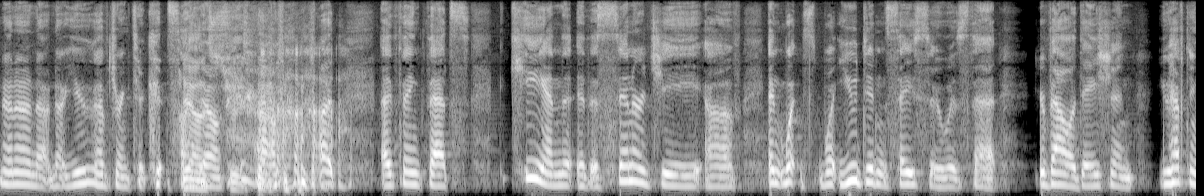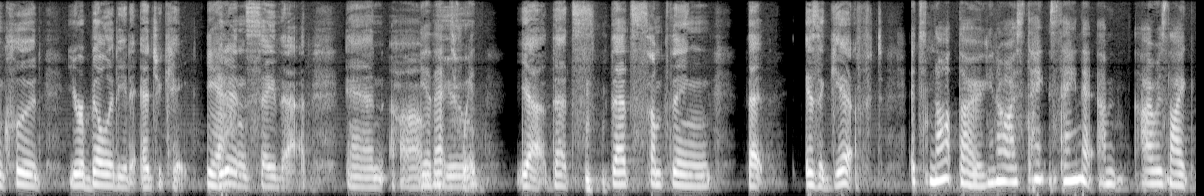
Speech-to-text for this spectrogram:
no, no, no, no, no. You have drink tickets. I Yeah, don't. that's true. Um, but I think that's key, and the, the synergy of and what what you didn't say, Sue, is that your validation. You have to include your ability to educate. Yeah. You didn't say that, and um, Yeah, that's you- weird. Yeah, that's that's something that is a gift. It's not though. You know, I was th- saying that. Um, I was like,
